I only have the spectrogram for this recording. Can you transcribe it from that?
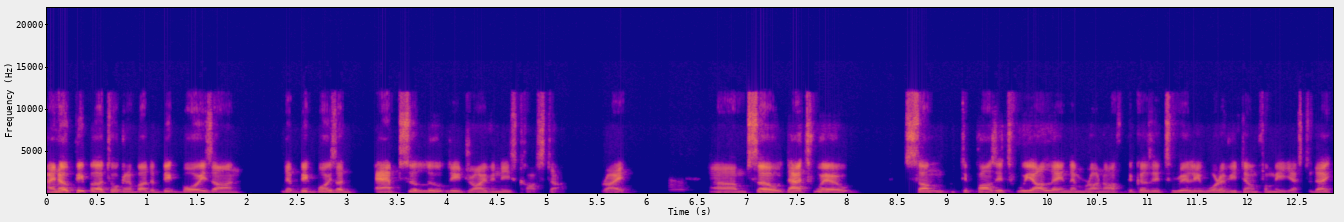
I know people are talking about the big boys on the big boys are absolutely driving these costs up, right? Oh. Um, so that's where some deposits we are letting them run off because it's really what have you done for me yesterday,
